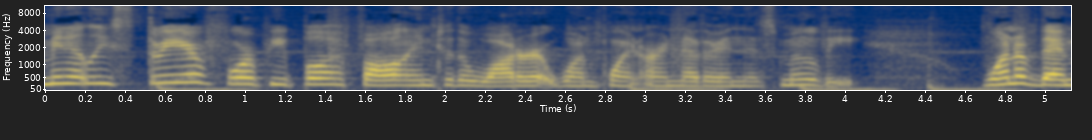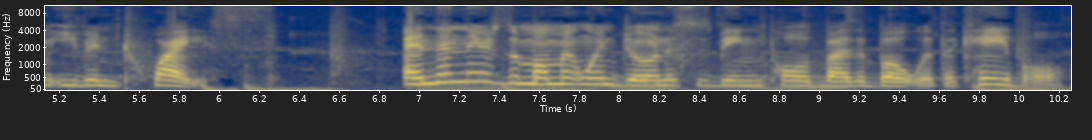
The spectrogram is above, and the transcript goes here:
I mean, at least three or four people fall into the water at one point or another in this movie. One of them even twice. And then there's the moment when Jonas is being pulled by the boat with a cable,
